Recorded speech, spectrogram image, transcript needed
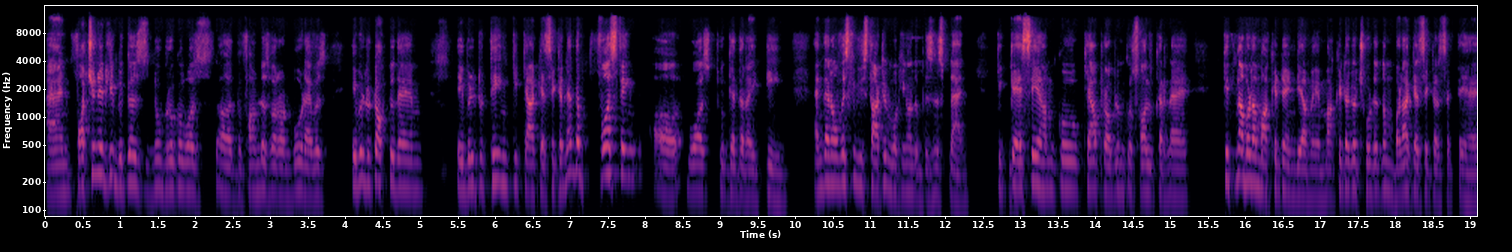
And fortunately, because No Broker was uh, the founders were on board, I was able to talk to them, able to think ki kya kaise karna. The first thing uh, was to get the right team, and then obviously we started working on the business plan. कि कैसे हमको क्या प्रॉब्लम को सॉल्व करना है कितना बड़ा मार्केट है इंडिया में मार्केट अगर छोटे तो हम बड़ा कैसे कर सकते हैं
